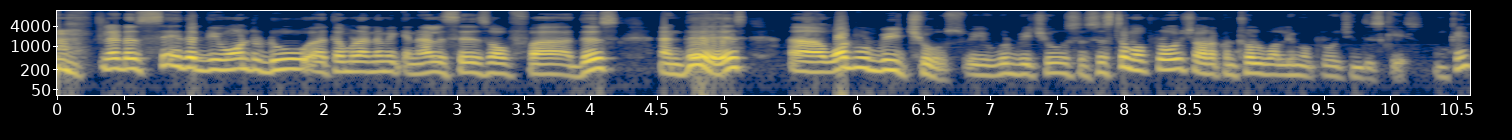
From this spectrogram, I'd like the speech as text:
let us say that we want to do a thermodynamic analysis of uh, this and this, uh, what would we choose? We would we choose a system approach or a control volume approach in this case, okay.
